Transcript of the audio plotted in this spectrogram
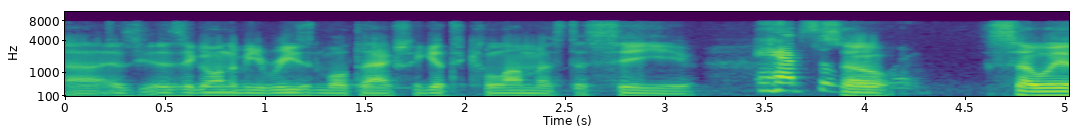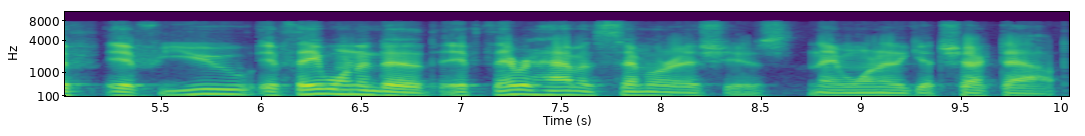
uh, is is it going to be reasonable to actually get to Columbus to see you? Absolutely. so so if if you if they wanted to if they were having similar issues and they wanted to get checked out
